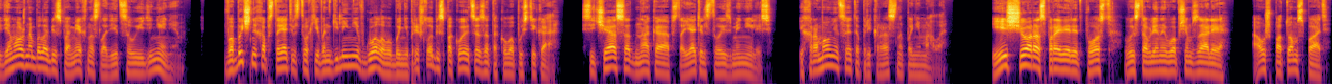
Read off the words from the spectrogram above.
где можно было без помех насладиться уединением. В обычных обстоятельствах Евангелине в голову бы не пришло беспокоиться за такого пустяка. Сейчас, однако, обстоятельства изменились, и храмовница это прекрасно понимала. Еще раз проверит пост, выставленный в общем зале, а уж потом спать.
